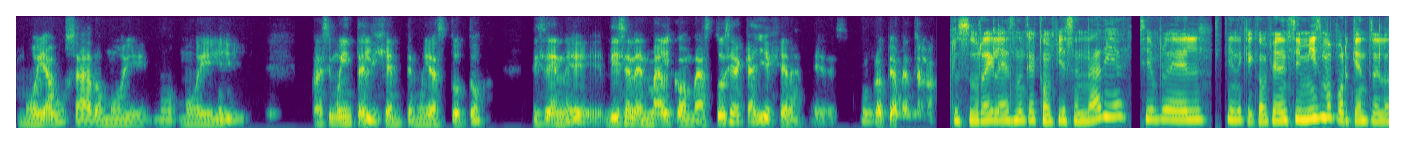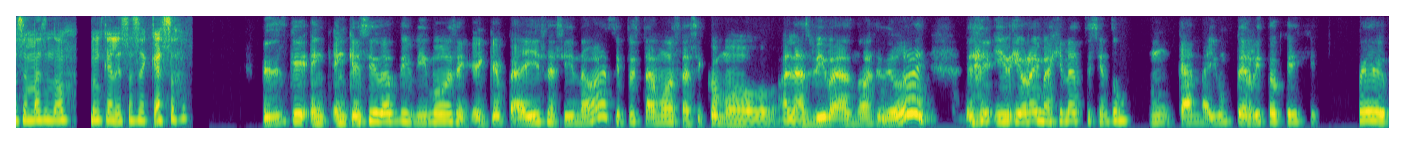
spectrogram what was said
muy abusado, muy, muy, muy, muy inteligente, muy astuto. Dicen, eh, dicen en Malcolm, astucia callejera, es propiamente lo Pues su regla es nunca confíes en nadie, siempre él tiene que confiar en sí mismo porque entre los demás no, nunca les hace caso. Pues es que, ¿en, qué ciudad vivimos? ¿En, qué país así, no? Siempre estamos así como a las vivas, ¿no? Así de, uy. Y, ahora imagínate, siento un, un can, hay un perrito que, puede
